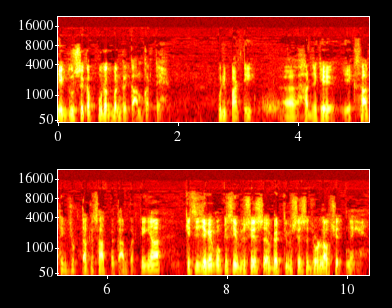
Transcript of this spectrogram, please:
एक दूसरे का पूरक बनकर काम करते हैं। पूरी पार्टी हर जगह एक साथ, एकजुटता के साथ में काम करती है। यहाँ किसी जगह को किसी विशेष व्यक्ति विशेष से जोड़ना उचित नहीं है।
